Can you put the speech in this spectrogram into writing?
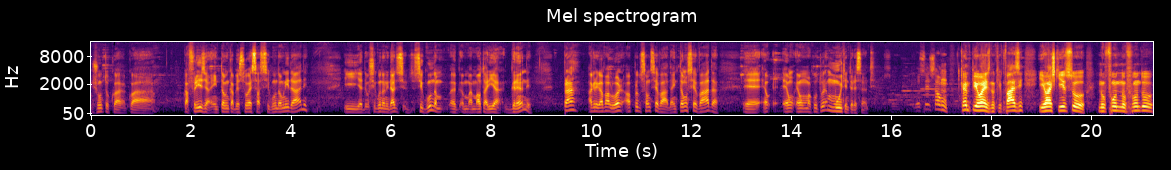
junto com a, com a, com a Frisia, então encabeçou essa segunda unidade, e a segunda unidade, segunda maltaria grande, para agregar valor à produção de cevada. Então, cevada é, é, é, é uma cultura muito interessante. Vocês são campeões no que fazem e eu acho que isso, no fundo, no fundo,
